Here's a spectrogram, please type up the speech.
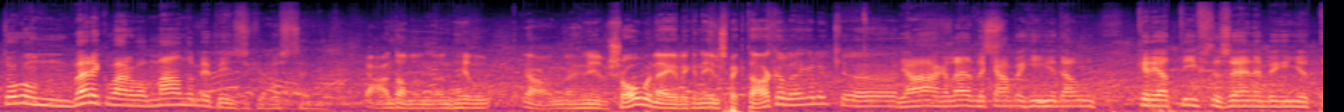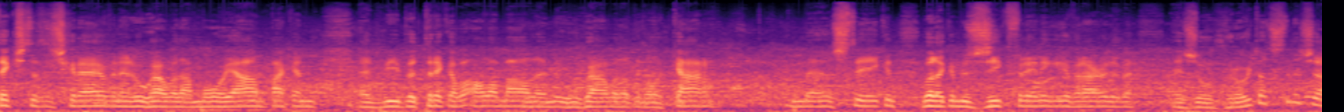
Toch een werk waar we maanden mee bezig geweest zijn. Ja, en dan een, een, heel, ja, een hele show en eigenlijk, een heel spektakel eigenlijk. Uh, ja, geleidelijk aan begin je dan creatief te zijn en begin je teksten te schrijven en hoe gaan we dat mooi aanpakken en wie betrekken we allemaal en hoe gaan we dat in elkaar steken, welke muziekverenigingen gevraagd hebben. En zo groeit dat stilletjes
